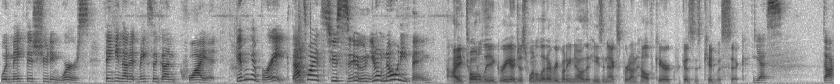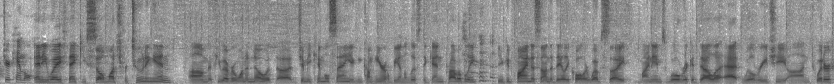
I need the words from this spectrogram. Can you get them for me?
would make this shooting worse, thinking that it makes a gun quiet. Give me a break. That's why it's too soon. You don't know anything. I totally agree. I just want to let everybody know that he's an expert on healthcare because his kid was sick. Yes. Dr. Kimmel. Anyway, thank you so much for tuning in. Um, if you ever want to know what uh, Jimmy Kimmel's saying, you can come here. He'll be on the list again, probably. you can find us on the Daily Caller website. My name's Will Ricciardella at Will Ricci on Twitter.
